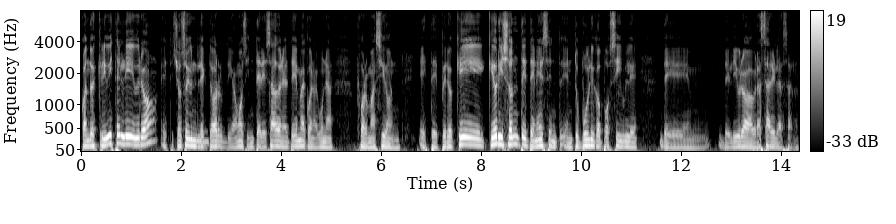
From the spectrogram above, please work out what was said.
cuando escribiste el libro, este, yo soy un lector, digamos, interesado en el tema con alguna formación, este, pero ¿qué, qué horizonte tenés en, en tu público posible de, del libro Abrazar el Azar?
